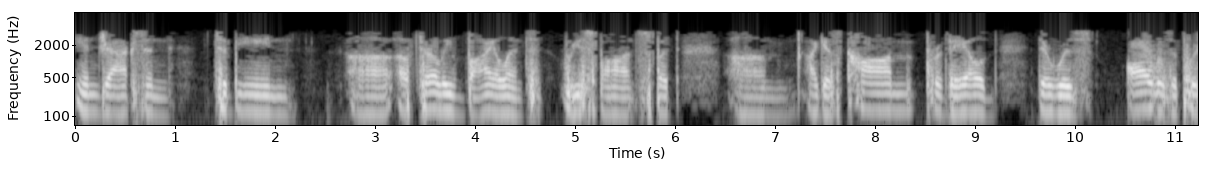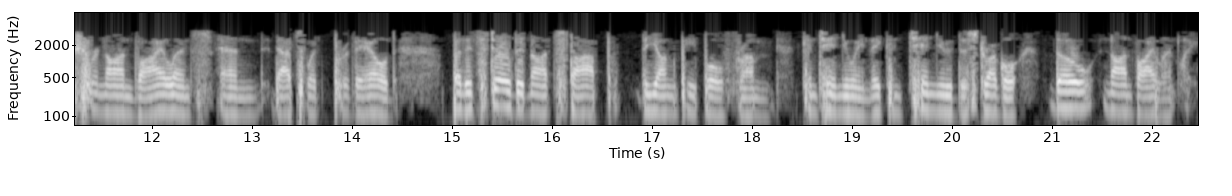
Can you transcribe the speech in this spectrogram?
in Jackson to being uh, a fairly violent response, but um, I guess calm prevailed. There was always a push for nonviolence, and that's what prevailed. But it still did not stop the young people from continuing. They continued the struggle, though nonviolently.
